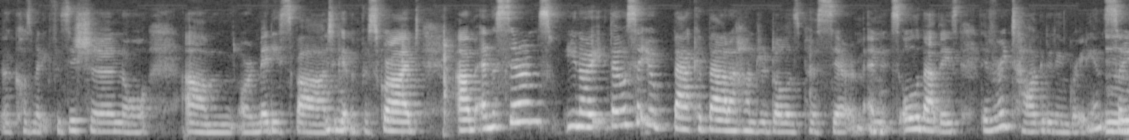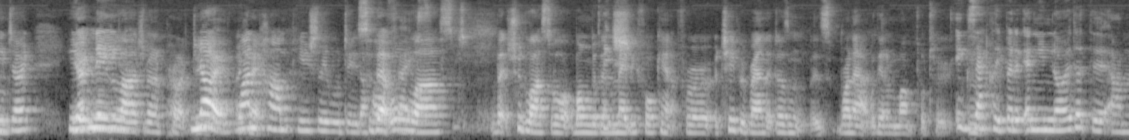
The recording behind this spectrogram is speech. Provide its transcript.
a cosmetic physician or um, or a medi spa to get them prescribed. Um, and the serums, you know, they will set you back about hundred dollars per serum, and it's all about these. They're very targeted ingredients, so you don't you, You, don't need, a large amount of product. No one pump usually will do the So whole that will face. last. That should last a lot longer than sh- maybe forking out for a cheaper brand that doesn't is run out within a month or two. Mm. Exactly, but and you know that the um,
